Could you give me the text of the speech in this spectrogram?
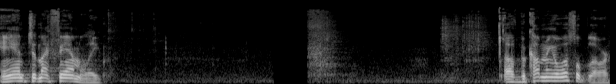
and to my family of becoming a whistleblower.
